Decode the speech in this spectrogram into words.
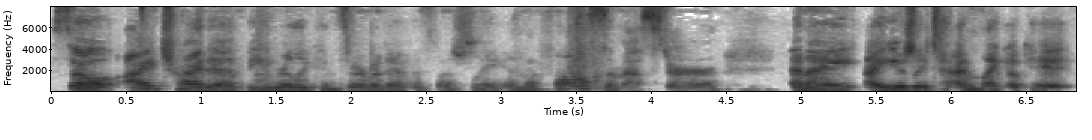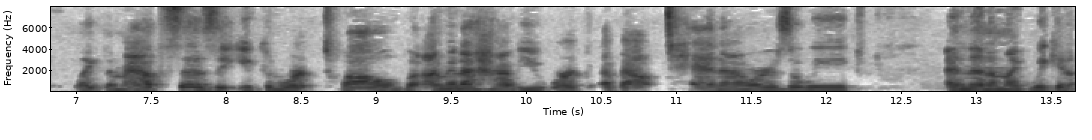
So I try to be really conservative, especially in the fall semester. And I, I usually, t- I'm like, okay, like the math says that you can work 12, but I'm going to have you work about 10 hours a week. And then I'm like, we can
